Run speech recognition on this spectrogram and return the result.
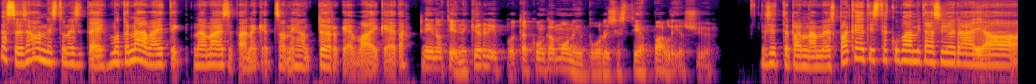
Jos ei se onnistu, niin sitten ei. Mutta nämä väitti, nämä naiset ainakin, että se on ihan törkeä vaikeaa. Niin, no tietenkin riippuu, että kuinka monipuolisesti ja paljon syö. Ja sitten pannaan myös paketista kuva, mitä syödään, ja,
